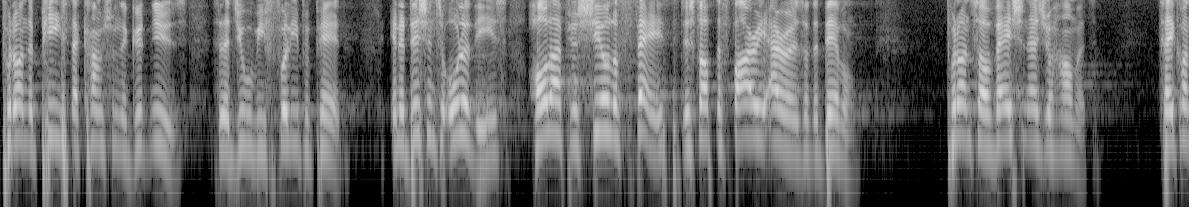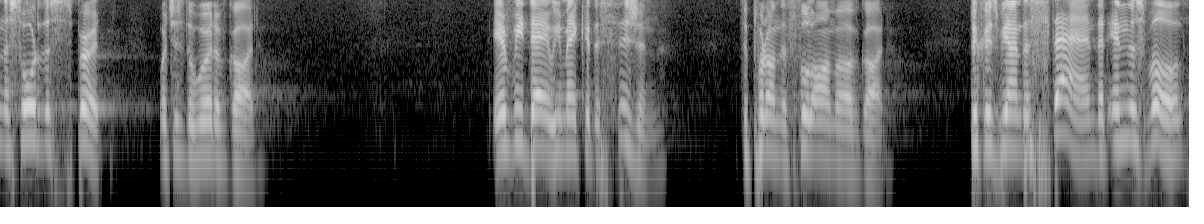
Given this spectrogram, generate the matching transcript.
put on the peace that comes from the good news so that you will be fully prepared. In addition to all of these, hold up your shield of faith to stop the fiery arrows of the devil. Put on salvation as your helmet. Take on the sword of the Spirit, which is the word of God. Every day we make a decision to put on the full armor of God because we understand that in this world,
